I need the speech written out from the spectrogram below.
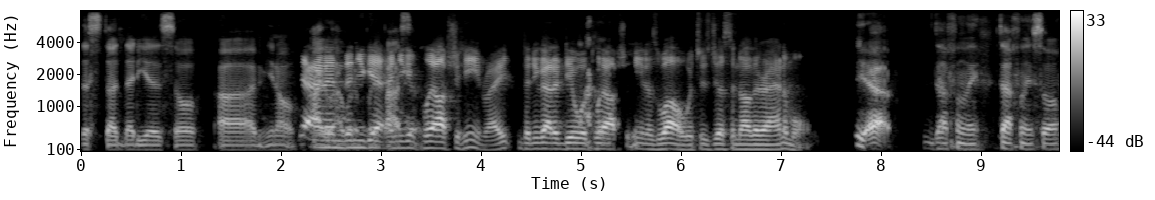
the stud that he is. So, um, you know, yeah, and I, then, I then you get and you get playoff Shaheen, right? Then you got to deal with playoff Shaheen as well, which is just another animal. Yeah, definitely, definitely. So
